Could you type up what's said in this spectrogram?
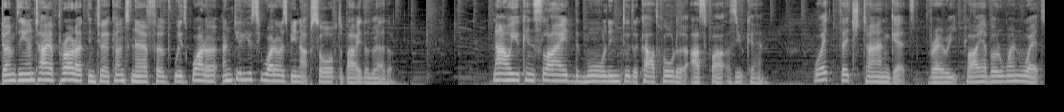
Dump the entire product into a container filled with water until you see water has been absorbed by the leather. Now you can slide the mold into the card holder as far as you can. Wet vegetarian gets very pliable when wet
